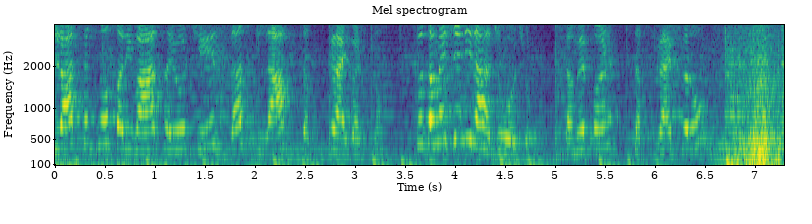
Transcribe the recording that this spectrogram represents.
ગુજરાત તકનો પરિવાર થયો છે દસ લાખ સબસ્ક્રાઇબર્સનો તો તમે શેની રાહ જુઓ છો? તમે પણ સબસ્ક્રાઇબ કરો.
